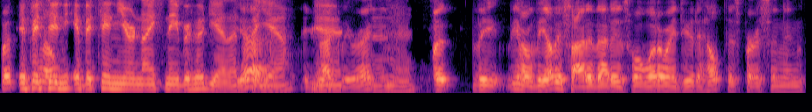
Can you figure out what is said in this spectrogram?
But If it's know, in if it's in your nice neighborhood, yeah, that's Yeah, yeah, yeah, exactly right. yeah. but the you know the other side of that is, well, what do I do to help this person? And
